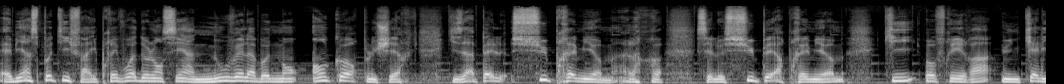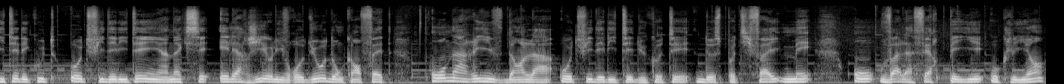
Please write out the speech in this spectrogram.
eh bien Spotify prévoit de lancer un nouvel abonnement encore plus cher qu'ils appellent Supremium. Alors c'est le Super Premium qui offrira une qualité d'écoute haute fidélité et un accès élargi au livre audio. Donc en fait, on arrive dans la haute fidélité du côté de Spotify, mais on va la faire payer aux clients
